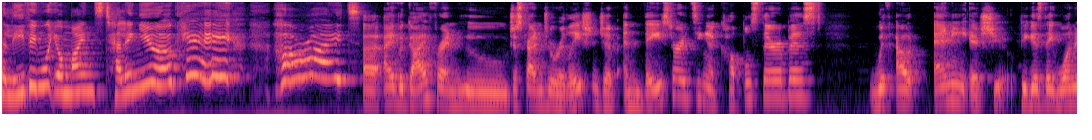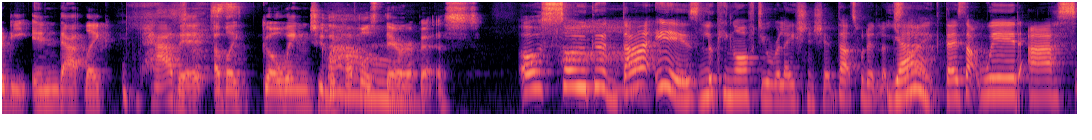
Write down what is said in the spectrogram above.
believing what your mind's telling you. Okay, all right. uh, I have a guy friend who just got into a relationship and they started seeing a couples therapist without any issue because they want to be in that like habit of like going to the couples therapist. Oh, so good. That is looking after your relationship. That's what it looks Yeah. like. There's that weird ass,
